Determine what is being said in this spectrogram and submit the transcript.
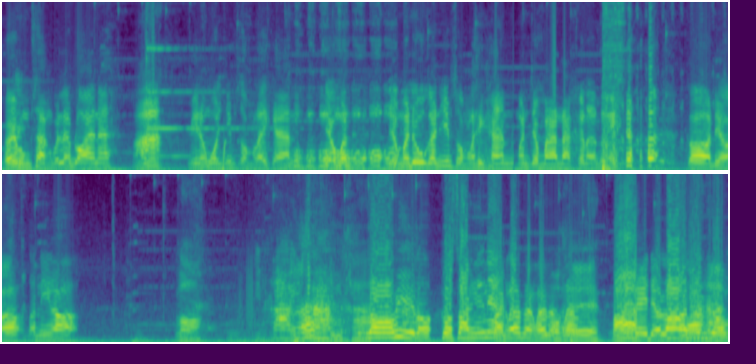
เฮ้ยผมสั่งไปเรียบร้อยนะมามีทั้งหมด 22 รายการ เดี๋ยวมันเดี๋ยวมาดูกัน 22 รายการ มันจะมาหนักขนาดไหน ก็เดี๋ยวตอนนี้ก็รอ กินข้าวกินข้าว รอพี่รอกดสั่งยังเนี่ยสั่งแล้วสั่งแล้วสั่งแล้วโอเคโอเคเดี๋ยวรอรอท่านผู้ชอาหารม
